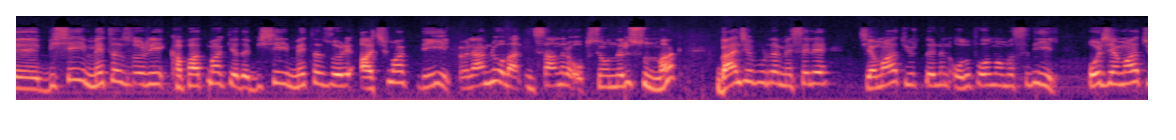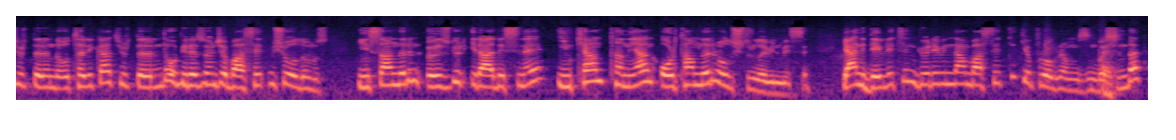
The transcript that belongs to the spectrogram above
e, bir şeyi metazori kapatmak ya da bir şeyi metazori açmak değil. Önemli olan insanlara opsiyonları sunmak. Bence burada mesele cemaat yurtlarının olup olmaması değil. O cemaat yurtlarında, o tarikat yurtlarında o biraz önce bahsetmiş olduğumuz insanların özgür iradesine imkan tanıyan ortamların oluşturulabilmesi. Yani devletin görevinden bahsettik ya programımızın başında. Evet.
